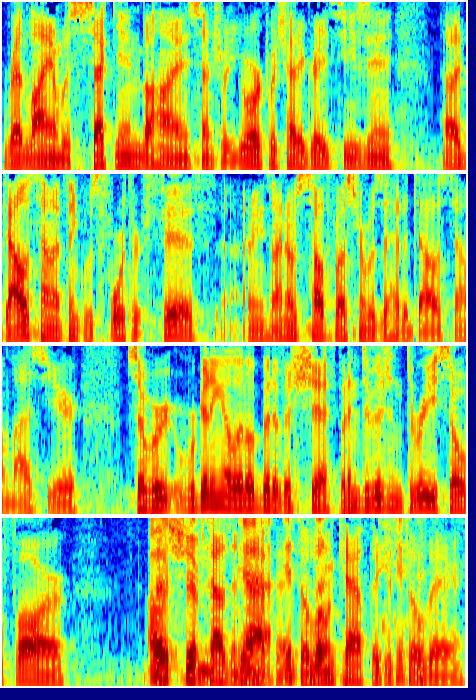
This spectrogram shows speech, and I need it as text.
Red Lion was second behind Central York, which had a great season. Uh, Dallastown, I think, was fourth or fifth. I mean, I know Southwestern was ahead of Dallastown last year, so we're we're getting a little bit of a shift. But in Division Three so far, Oh, that shift hasn't yeah, happened. The the- lone Catholic is still there.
